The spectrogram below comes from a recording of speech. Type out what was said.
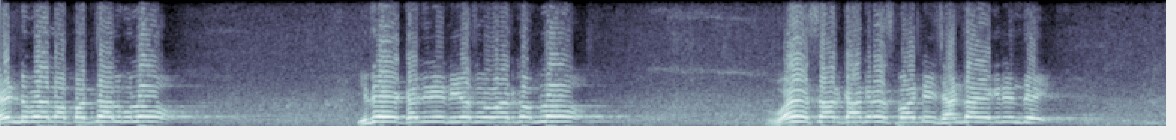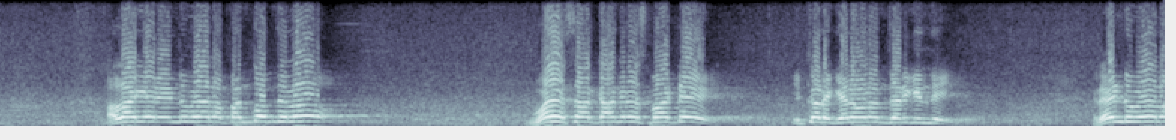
రెండు వేల పద్నాలుగులో ఇదే కదిరి నియోజకవర్గంలో వైఎస్ఆర్ కాంగ్రెస్ పార్టీ జెండా ఎగిరింది. అలాగే రెండు వేల పంతొమ్మిదిలో వైఎస్ఆర్ కాంగ్రెస్ పార్టీ ఇక్కడ గెలవడం జరిగింది. రెండు వేల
